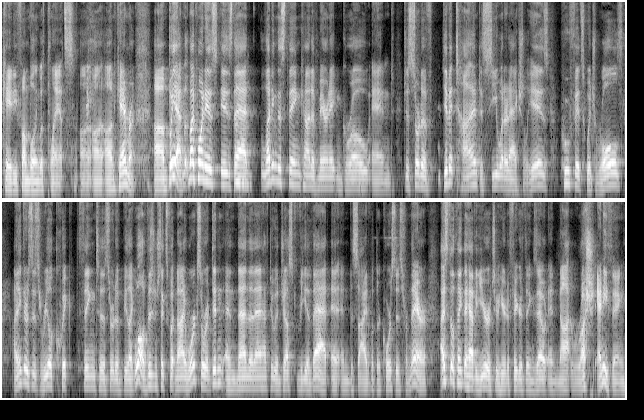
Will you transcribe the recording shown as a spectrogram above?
Katie fumbling with plants on on, on camera. Um, but yeah, my point is is that mm-hmm. letting this thing kind of marinate and grow and just sort of give it time to see what it actually is, who fits which roles. I think there's this real quick thing to sort of be like, well, Vision Six Foot Nine works or it didn't, and then then they have to adjust via that and, and, decide what their course is from there. I still think they have a year or two here to figure things out and not rush anything.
